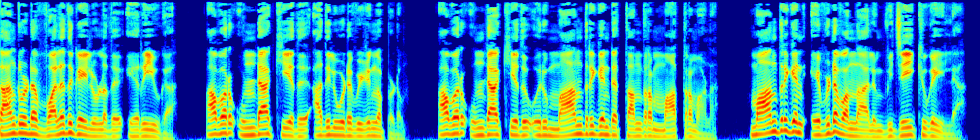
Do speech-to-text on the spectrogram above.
താങ്കളുടെ വലതുകൈയിലുള്ളത് എറിയുക. അവർ ഉണ്ടാക്കിയത് അതിലൂടെ വിഴുങ്ങപ്പെടും. അവർ ഉണ്ടാക്കിയത് ഒരു മാന്ത്രികന്റെ തന്ത്രം മാത്രമാണ്. മാന്ത്രികൻ എവിടെ വന്നാലും വിജയിക്കുകയില്ല.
